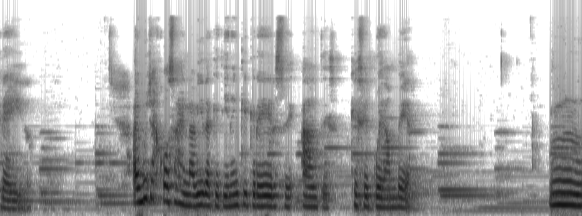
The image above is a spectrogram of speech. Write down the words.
creído. Hay muchas cosas en la vida que tienen que creerse antes que se puedan ver. Mm,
